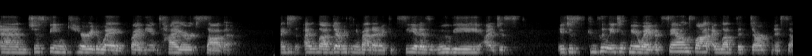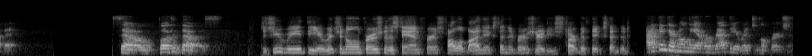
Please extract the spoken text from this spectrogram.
and just being carried away by the entire saga. I just, I loved everything about it. I could see it as a movie. I just, it just completely took me away. But Salem's Lot, I love the darkness of it. So both of those. Did you read the original version of The Stand first, followed by the extended version, or did you start with the extended? I think I've only ever read the original version.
